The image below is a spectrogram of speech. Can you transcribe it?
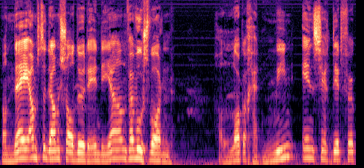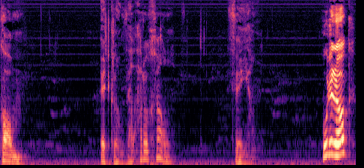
Want nee, Amsterdam zal door de Indiaan verwoest worden. Gelukkig had mijn inzicht dit voorkomen. Het klonk wel arrogant, Jan. Hoe dan ook,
